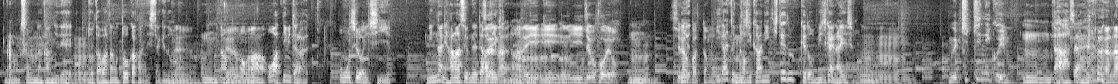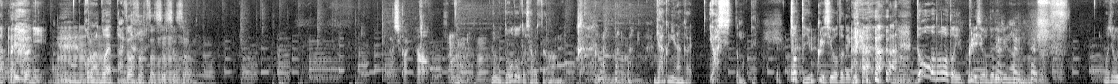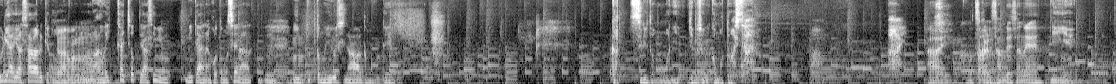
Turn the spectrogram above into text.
うん、そんな感じでうん。ドタバタの10日間でしたけど、ううん。んあでもまあまあ。終わってみたら面白いしみんなに話せるネタができたなと思っていい情報よ。うん、知らんかったもん。意外と身近に来てるけど身近にないでしょ、ううん。んで聞きにくいもん。うんうん、ああそうやね。あなった人に。うんコロナどうやったみたいな。そうそうそうそうそう確かでも堂々と喋ってたからね。逆になんかよしと思って。ちょっとゆっくり仕事できる。堂々とゆっくり仕事できるなと思って。もちろん売り上げは下がるけどまあまあ。一回ちょっと休みみたいなこともせなうん。インプットもいるしなと思って、がっつりとほんまに事務所にこもってました。はい。はい。お疲れさんでしたね。いいえ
